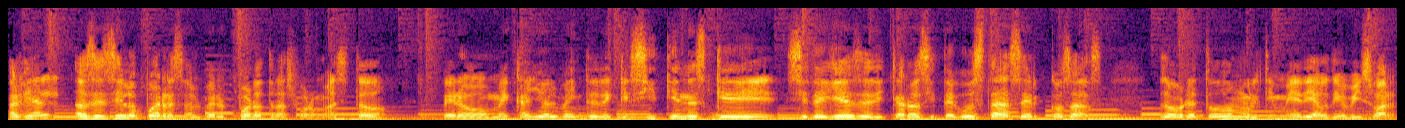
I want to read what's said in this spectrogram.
Al final, o sea, sí lo puedes resolver por otras formas y todo, pero me cayó el 20 de que sí tienes que, si te quieres dedicar o si te gusta hacer cosas, sobre todo multimedia, audiovisual,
